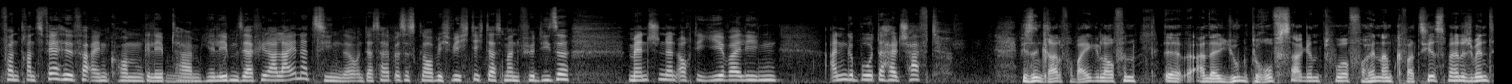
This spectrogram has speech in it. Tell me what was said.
von Transferhilfeeinkommen gelebt haben. Hier leben sehr viele Alleinerziehende. Und deshalb ist es, glaube ich, wichtig, dass man für diese Menschen dann auch die jeweiligen Angebote halt schafft. Wir sind gerade vorbeigelaufen äh, an der Jugendberufsagentur, vorhin am Quartiersmanagement,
